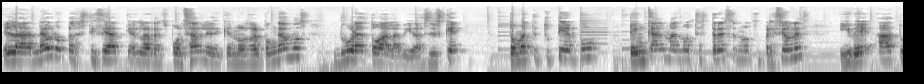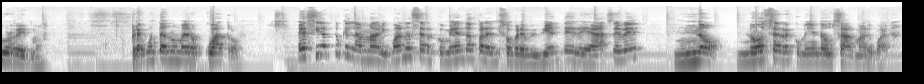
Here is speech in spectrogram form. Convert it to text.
La neuroplasticidad, que es la responsable de que nos repongamos, dura toda la vida. Así es que tómate tu tiempo, ten calma, no te estreses, no te presiones y ve a tu ritmo. Pregunta número 4. ¿Es cierto que la marihuana se recomienda para el sobreviviente de ACV? No, no se recomienda usar marihuana.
